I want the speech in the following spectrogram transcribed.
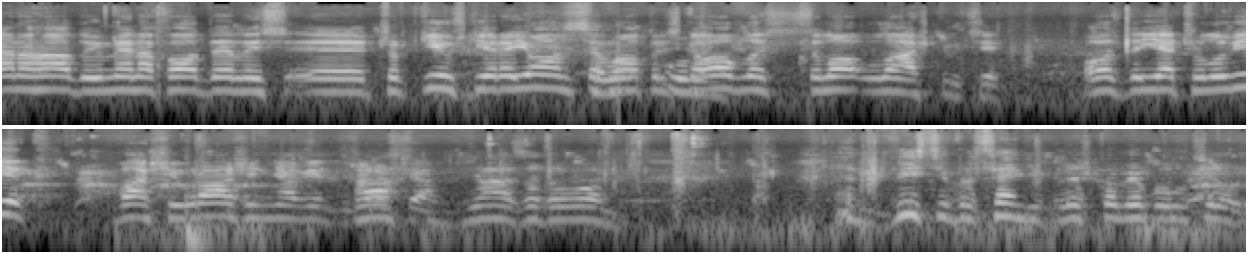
Я нагадую, ми знаходились е, Чортківський район, Тернопільська область, село Улашківці. Ось де є чоловік, ваші враження від А, я задоволений. 200% лише коли вийшло.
